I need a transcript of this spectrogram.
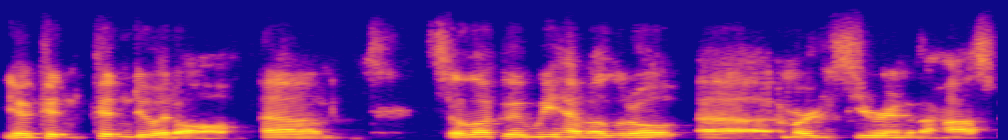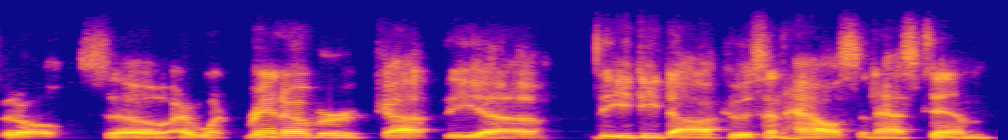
you know couldn't couldn't do it all. Um, so luckily, we have a little uh, emergency room in the hospital. So I went, ran over, got the uh, the ED doc who was in house, and asked him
